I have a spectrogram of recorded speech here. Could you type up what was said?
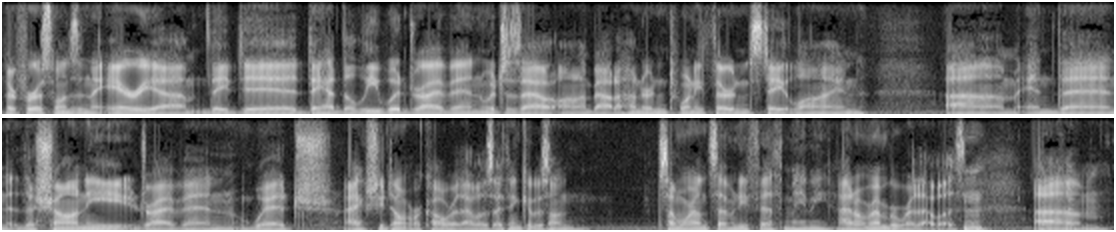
Their first ones in the area, they did. They had the Leawood Drive-in, which is out on about 123rd and State Line, um, and then the Shawnee Drive-in, which I actually don't recall where that was. I think it was on somewhere on 75th, maybe. I don't remember where that was. Um,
